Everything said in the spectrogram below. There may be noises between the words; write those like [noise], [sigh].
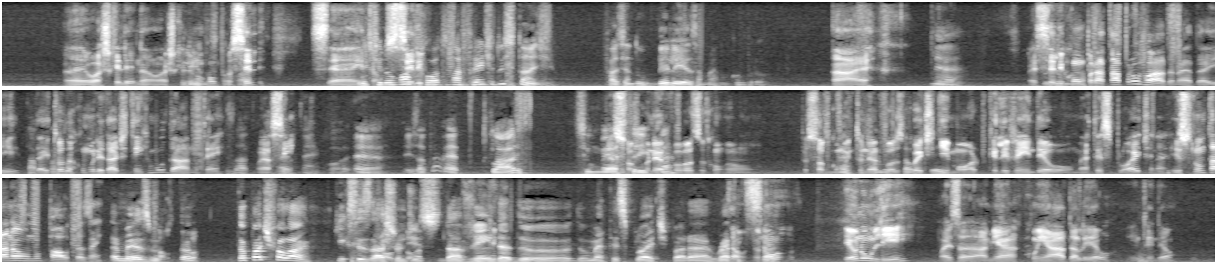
É, eu acho que ele não, acho que ele Linus não comprou. Se ele, se, é, ele então, tirou uma ele... foto na frente do stand, fazendo beleza, mas não comprou. Ah, é? É. Mas se ele comprar, tá aprovado, né? Daí, tá daí toda a comunidade tem que mudar, não tem? Exato. Não é assim? É, é exatamente. É, claro. Se o mestre. O pessoal ficou né? nervoso com. O pessoal ficou muito nervoso com o HD More porque ele vendeu o Metasploit, né? Isso não tá no, no pautas, hein? É mesmo. Então, então, pode falar. O que, que vocês acham Faltou. disso? Da venda do, do Metasploit para Rapid não, eu não, eu não li, mas a, a minha cunhada leu, entendeu?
